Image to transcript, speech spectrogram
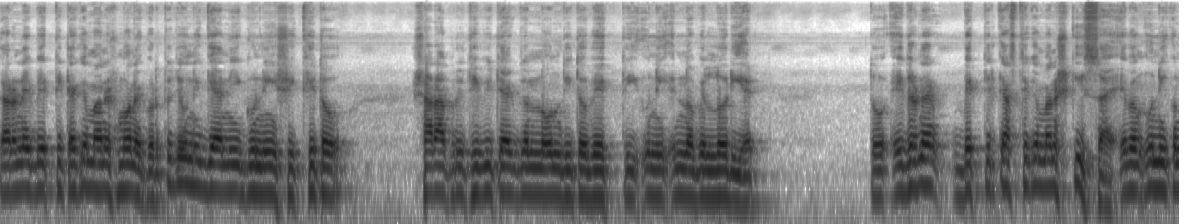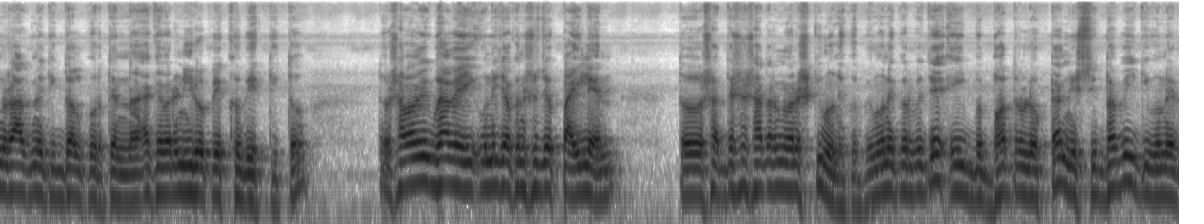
কারণ এই ব্যক্তিটাকে মানুষ মনে করতো যে উনি জ্ঞানী, গুণী, শিক্ষিত। সারা পৃথিবীতে একজন নন্দিত ব্যক্তি, উনি নোবেল লরিয়েট। তো এই ধরনের ব্যক্তির কাছ থেকে মানুষ কী চায়? এবং উনি কোনো রাজনৈতিক দল করতেন না, একেবারে নিরপেক্ষ ব্যক্তিত্ব। তো স্বাভাবিকভাবেই উনি যখন সুযোগ পাইলেন, তো দেশের সাধারণ মানুষ কী মনে করবে? মনে করবে যে এই ভদ্রলোকটা নিশ্চিতভাবেই জীবনের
